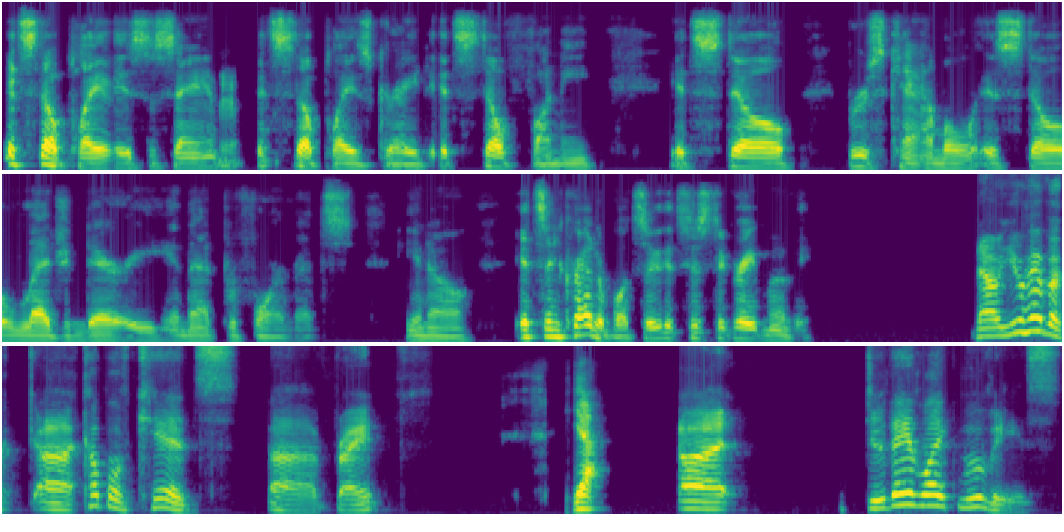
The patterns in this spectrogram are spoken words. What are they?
it still plays the same. Yeah. it still plays great. It's still funny. It's still bruce campbell is still legendary in that performance you know. It's incredible. It's a, it's just a great movie Now you have a, a couple of kids, uh, right? yeah Uh, do they like movies?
